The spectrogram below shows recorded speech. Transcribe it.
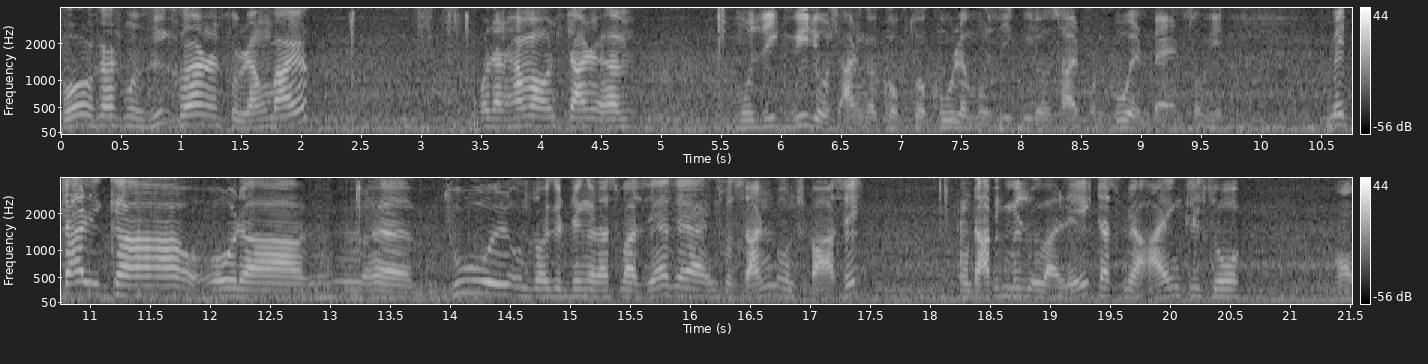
wurde uns das Musik hören zu langweilig und dann haben wir uns dann ähm, Musikvideos angeguckt, so coole Musikvideos halt von coolen Bands, so wie Metallica oder äh, Tool und solche Dinge. Das war sehr, sehr interessant und spaßig. Und da habe ich mir so überlegt, dass mir eigentlich so oh,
